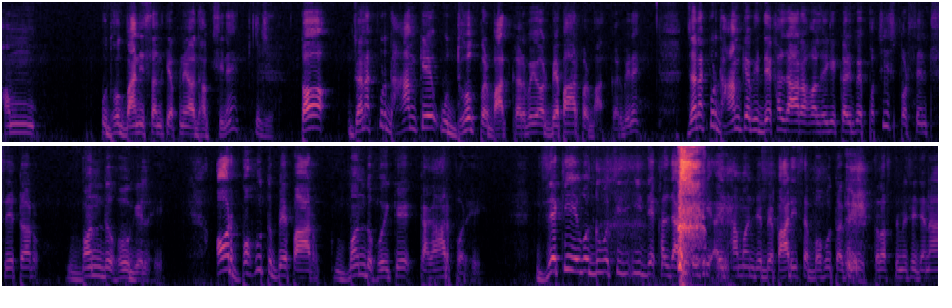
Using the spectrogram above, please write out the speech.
हम उद्योग वाणिज्य संघ के अपने अध्यक्ष छी ने। जी। तो जनकपुर धाम के उद्योग पर बात करबे और व्यापार पर बात करबे ने। जनकपुर धाम के अभी देखल जा रहा है कि करीब पच्चीस परसेंट सेटर बंद हो गेल है और बहुत व्यापार बंद हो के कगार पर है। जे कि एगो दूगो चीज़ ई देखल छै कि एठामन जे व्यापारी सब बहुत अभी त्रस्त में छै जेना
